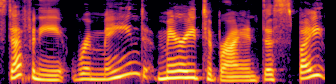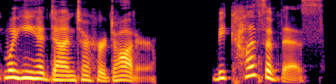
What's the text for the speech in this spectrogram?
Stephanie remained married to Brian despite what he had done to her daughter. Because of this,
